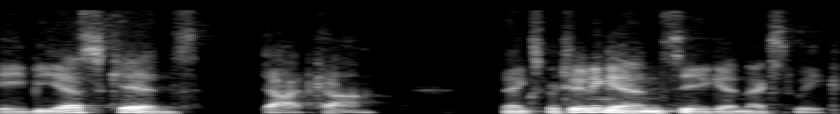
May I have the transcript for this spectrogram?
abskids.com. Thanks for tuning in. See you again next week.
